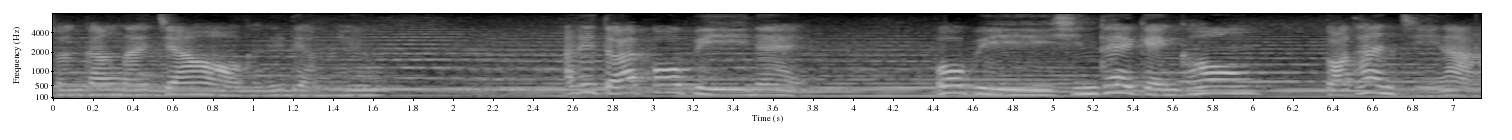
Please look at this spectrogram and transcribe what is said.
专工来这哦，给你念香，啊，你都要保庇伊呢。宝贝身体健康，大赚钱啦。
